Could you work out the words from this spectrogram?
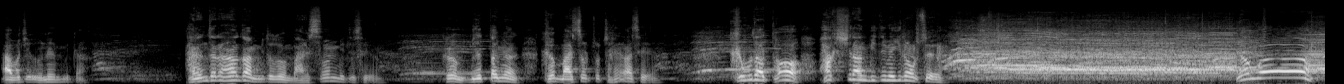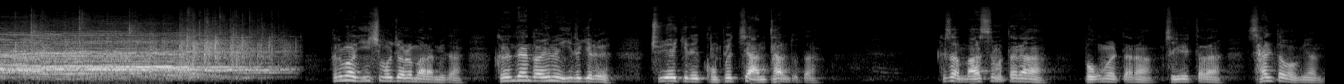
아버지 은혜입니다. 다른 자는 하나도 안 믿어도 말씀을 믿으세요. 그럼 믿었다면 그 말씀을 쫓아 행하세요. 그보다 더 확실한 믿음의 길은 없어요. 영광! 그러면 25절로 말합니다. 그런데 너희는 이르기를 주의 길이 공평치 않다는도다. 그래서 말씀을 따라 복음을 따라 진리를 따라 살다 보면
